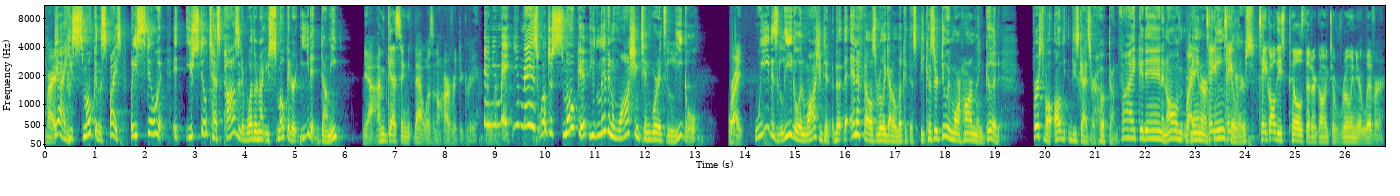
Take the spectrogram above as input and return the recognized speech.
right. yeah, he's smoking the spice, but he's still it, you still test positive whether or not you smoke it or eat it, dummy. Yeah, I'm guessing that wasn't a Harvard degree. And you may you may as well just smoke it. You live in Washington where it's legal. Right. Weed is legal in Washington. The, the NFL's really got to look at this because they're doing more harm than good. First of all, all these guys are hooked on Vicodin and all right. manner of painkillers. Take, take all these pills that are going to ruin your liver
